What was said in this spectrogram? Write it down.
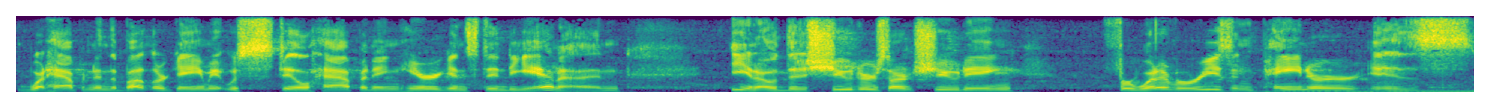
what happened in the Butler game, it was still happening here against Indiana. And, you know, the shooters aren't shooting. For whatever reason, Painter is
